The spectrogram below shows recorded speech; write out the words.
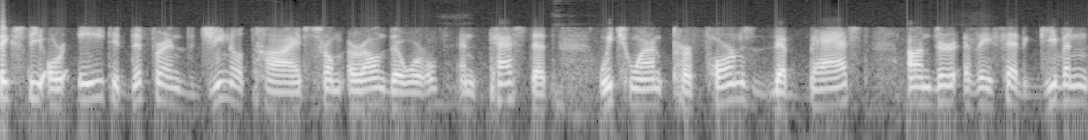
60 or 80 different genotypes from around the world and tested which one performs the best under, as I said, given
